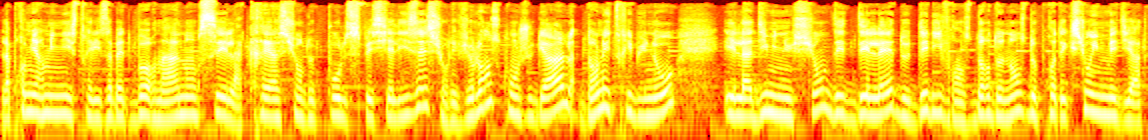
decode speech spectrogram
la Première ministre Elisabeth Borne a annoncé la création de pôles spécialisés sur les violences conjugales dans les tribunaux et la diminution des délais de délivrance d'ordonnances de protection immédiate.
